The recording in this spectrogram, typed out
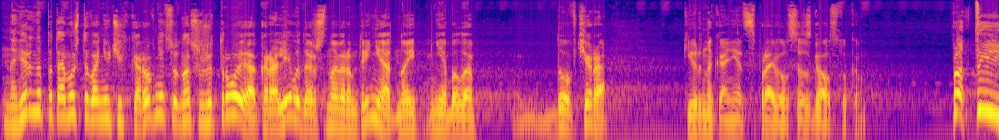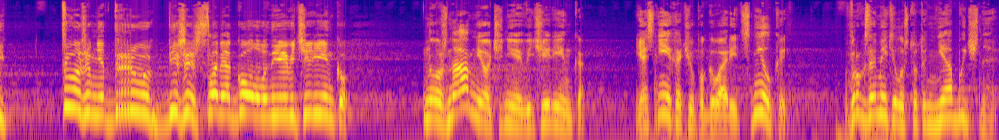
Наверное, потому что вонючих коровниц у нас уже трое, а королевы даже с номером три ни одной не было. До вчера. Кир, наконец, справился с галстуком. «А ты тоже мне друг! Бежишь, сломя голову на ее вечеринку!» «Нужна мне очень ее вечеринка. Я с ней хочу поговорить, с Нилкой. Вдруг заметила что-то необычное.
